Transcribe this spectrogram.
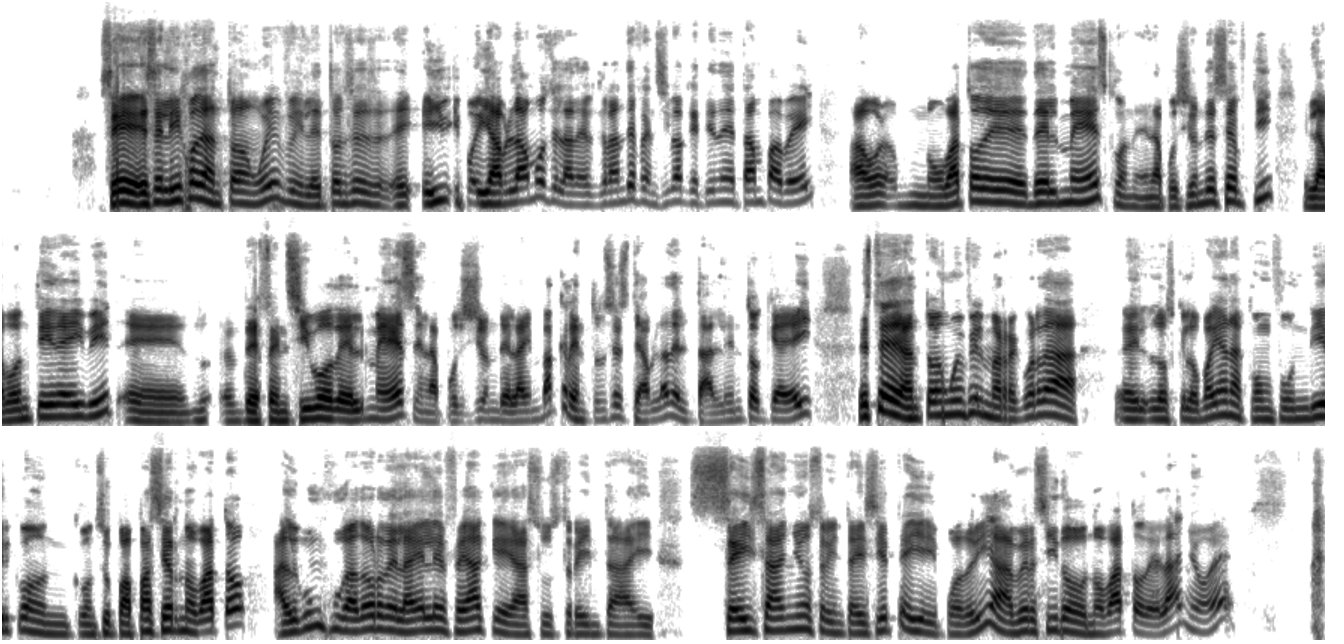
Sí, es el hijo de Antoine Winfield. Entonces, eh, y, hablamos de la gran defensiva que tiene Tampa Bay, ahora novato del mes con, en la posición de safety, y la Bonte David, eh, defensivo del mes en la posición de linebacker. Entonces, te habla del talento que hay ahí. Este Antoine Winfield me recuerda eh, los que lo vayan a confundir con, con, su papá ser novato, algún jugador de la LFA que a sus 36 años, 37, y podría haber sido novato del año, ¿eh?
